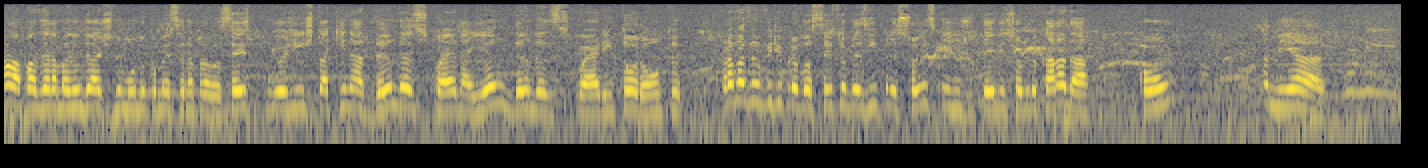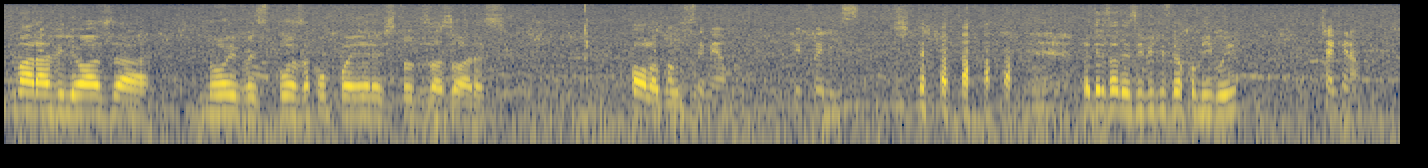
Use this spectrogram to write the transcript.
Fala rapaziada, mais um Debate do Mundo começando pra vocês e hoje a gente tá aqui na Dundas Square, na Young Dundas Square em Toronto pra fazer um vídeo pra vocês sobre as impressões que a gente teve sobre o Canadá com a minha maravilhosa noiva, esposa, companheira de todas as horas, Paula Como Guzzo. você me ama. Fico feliz. Tá interessado nesse vídeo? Fica comigo aí. Check it out.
